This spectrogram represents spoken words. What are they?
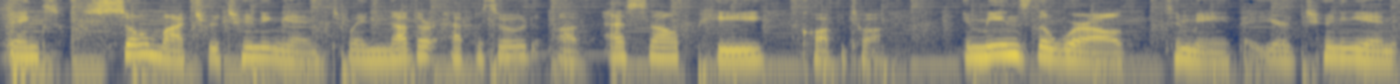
Thanks so much for tuning in to another episode of SLP Coffee Talk. It means the world to me that you're tuning in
